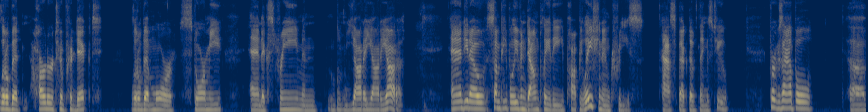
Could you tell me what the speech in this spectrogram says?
a little bit harder to predict, a little bit more stormy and extreme and yada, yada, yada. And, you know, some people even downplay the population increase aspect of things too. For example, uh,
